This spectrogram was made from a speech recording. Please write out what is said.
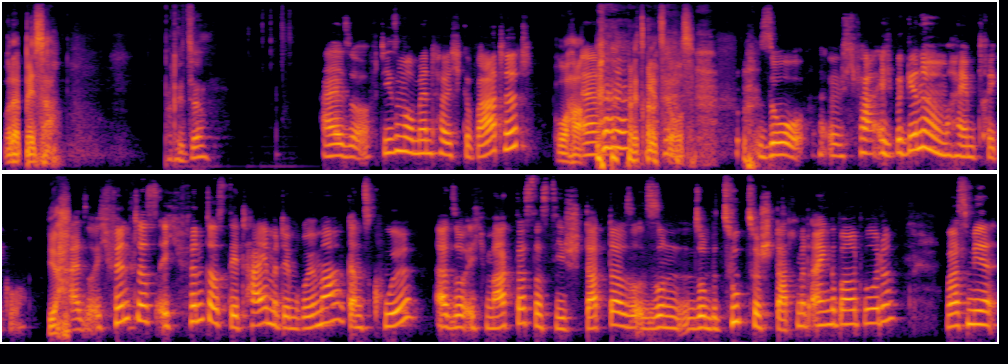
Oder besser? Patricia? Also, auf diesen Moment habe ich gewartet. Oha, äh, jetzt geht's los. So, ich, fang, ich beginne mit dem Heimtrikot. Ja. Also, ich finde das, find das Detail mit dem Römer ganz cool. Also, ich mag das, dass die Stadt da so, so, so ein Bezug zur Stadt mit eingebaut wurde. Was mir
